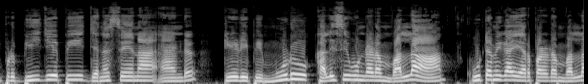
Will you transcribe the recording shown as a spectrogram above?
ఇప్పుడు బీజేపీ జనసేన అండ్ టీడీపీ మూడు కలిసి ఉండడం వల్ల కూటమిగా ఏర్పడడం వల్ల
